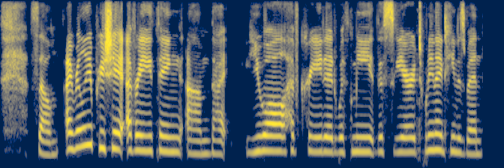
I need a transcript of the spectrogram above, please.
so I really appreciate everything um, that you all have created with me this year. 2019 has been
